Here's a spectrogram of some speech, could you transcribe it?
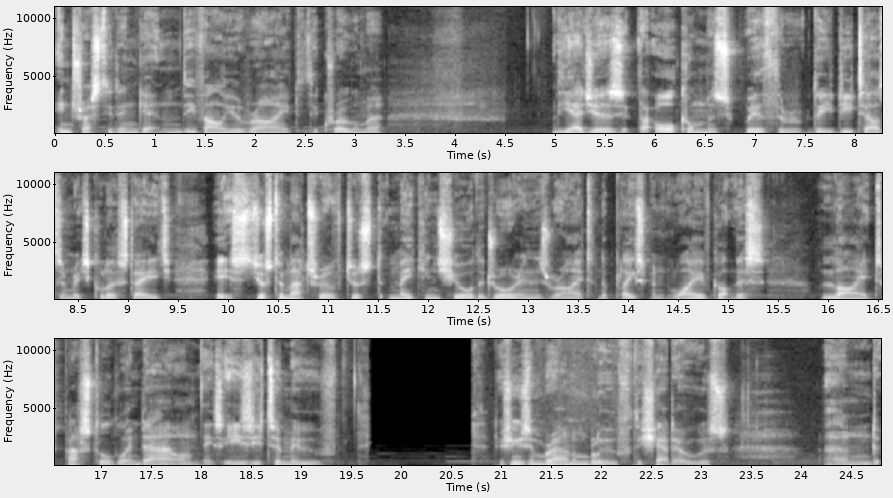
interested in getting the value right, the chroma, the edges, that all comes with the, the details and rich colour stage. It's just a matter of just making sure the drawing is right and the placement. Why you've got this light pastel going down, it's easy to move. Just using brown and blue for the shadows and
